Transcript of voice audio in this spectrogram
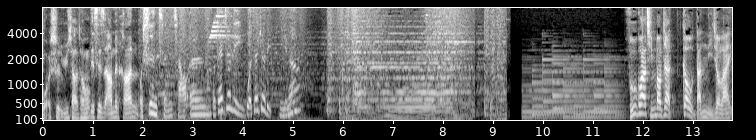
我是于晓彤，This is Ahmed Khan，我是陈乔恩，我在这里，我在这里，你呢？浮夸情报站，够胆你就来！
